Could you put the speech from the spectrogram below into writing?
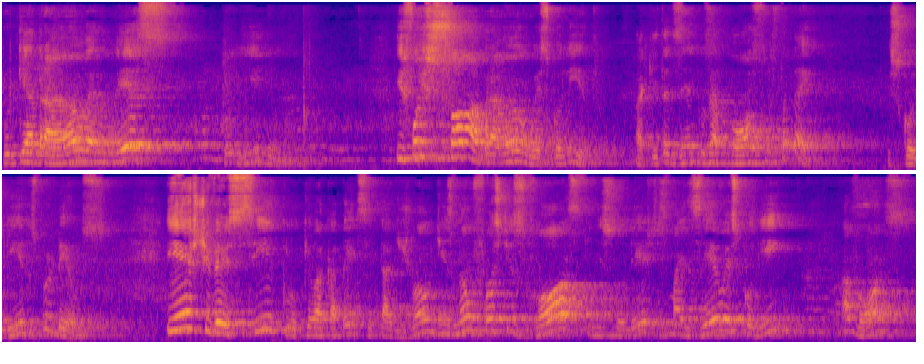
Porque Abraão era um escolhido. E foi só Abraão o escolhido? Aqui está dizendo que os apóstolos também, escolhidos por Deus. E este versículo que eu acabei de citar de João diz: Não fostes vós que me escolhestes, mas eu escolhi a vós.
